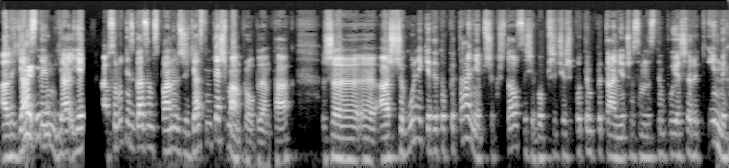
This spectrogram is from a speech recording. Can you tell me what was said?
Ale ja z tym, ja, ja absolutnie zgadzam z Panem, że ja z tym też mam problem, tak? Że, e, a szczególnie kiedy to pytanie przekształca się, bo przecież po tym pytaniu czasem następuje szereg innych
